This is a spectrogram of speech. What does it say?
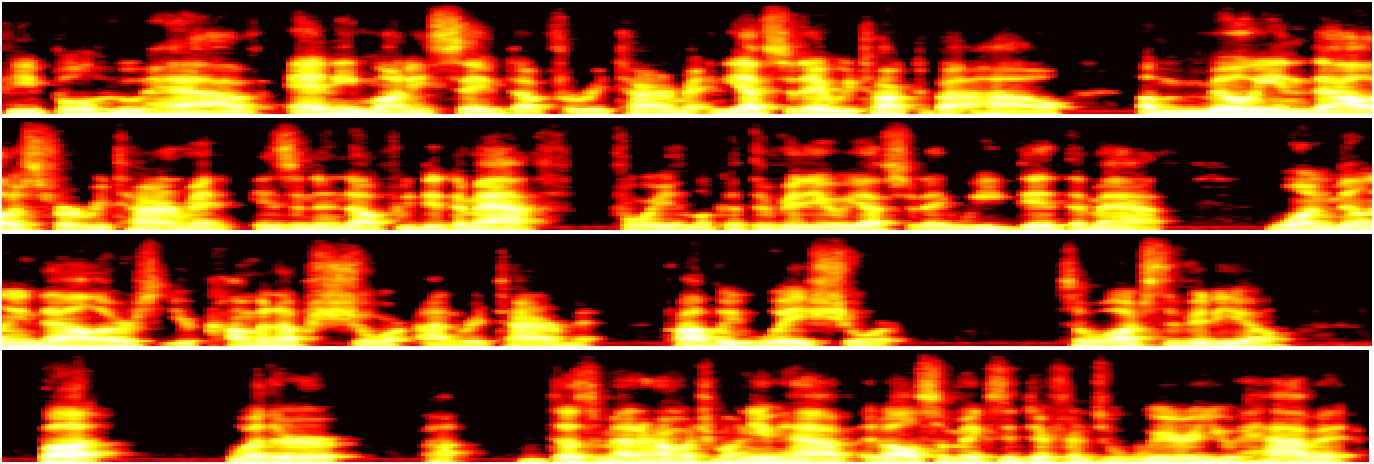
people who have any money saved up for retirement. And yesterday we talked about how a million dollars for retirement isn't enough. We did the math for you. Look at the video yesterday. We did the math. $1 million, you're coming up short on retirement, probably way short. So watch the video. But whether uh, doesn't matter how much money you have, it also makes a difference where you have it.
